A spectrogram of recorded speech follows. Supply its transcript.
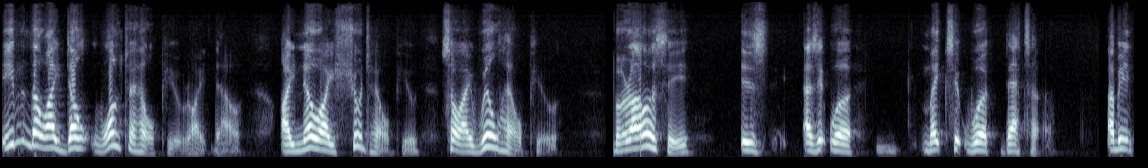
even though I don't want to help you right now, I know I should help you, so I will help you. Morality is, as it were, makes it work better. I mean,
